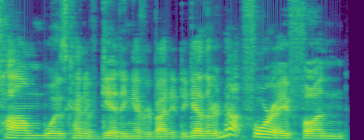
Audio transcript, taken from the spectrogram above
Tom was kind of getting everybody together, not for a fun,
